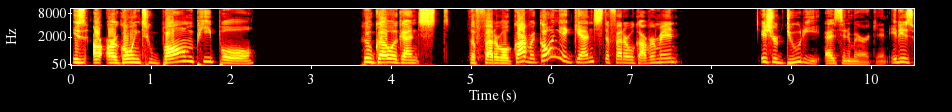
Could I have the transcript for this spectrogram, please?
is are, are going to bomb people who go against the federal government. Going against the federal government is your duty as an American. It is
